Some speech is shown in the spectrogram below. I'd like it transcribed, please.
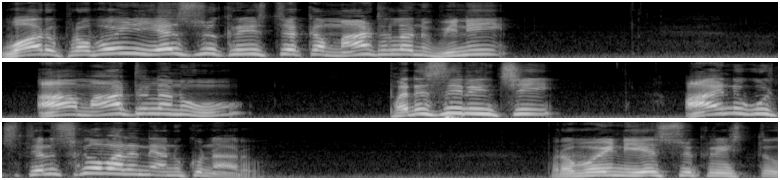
వారు ప్రభు అయిన యేసు క్రీస్తు యొక్క మాటలను విని ఆ మాటలను పరిశీలించి ఆయన గురించి తెలుసుకోవాలని అనుకున్నారు. ప్రభు అయిన యేసుక్రీస్తు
